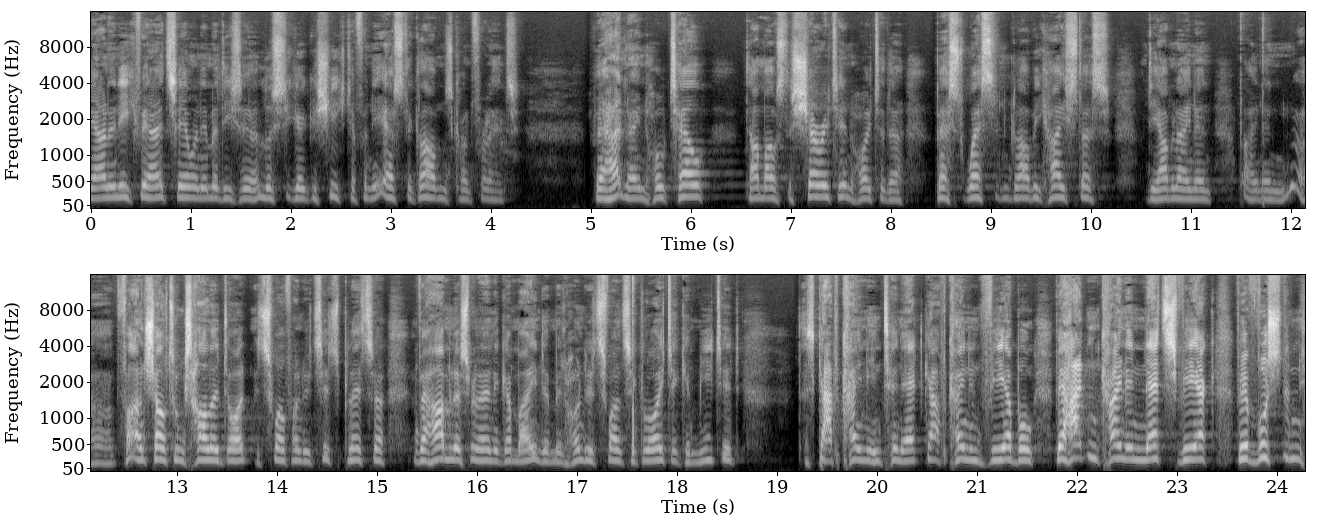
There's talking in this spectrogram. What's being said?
Jan und ich, wir erzählen immer diese lustige Geschichte von der ersten Glaubenskonferenz. Wir hatten ein Hotel, damals das Sheraton, heute der Best Western, glaube ich, heißt das. Die haben einen, einen äh, Veranstaltungshalle dort mit 1200 Sitzplätzen. Wir haben das mit einer Gemeinde mit 120 Leuten gemietet. Es gab kein Internet, gab keine Werbung. Wir hatten kein Netzwerk. Wir wussten,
